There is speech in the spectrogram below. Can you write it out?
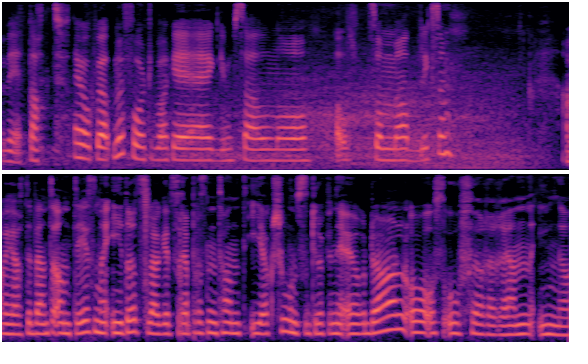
vedtatt. Jeg håper at vi får tilbake gymsalen og alt som vi hadde, liksom. Ja, vi hørte Bente Anti, som er idrettslagets representant i aksjonsgruppen i Ørdal, og oss ordføreren Inga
